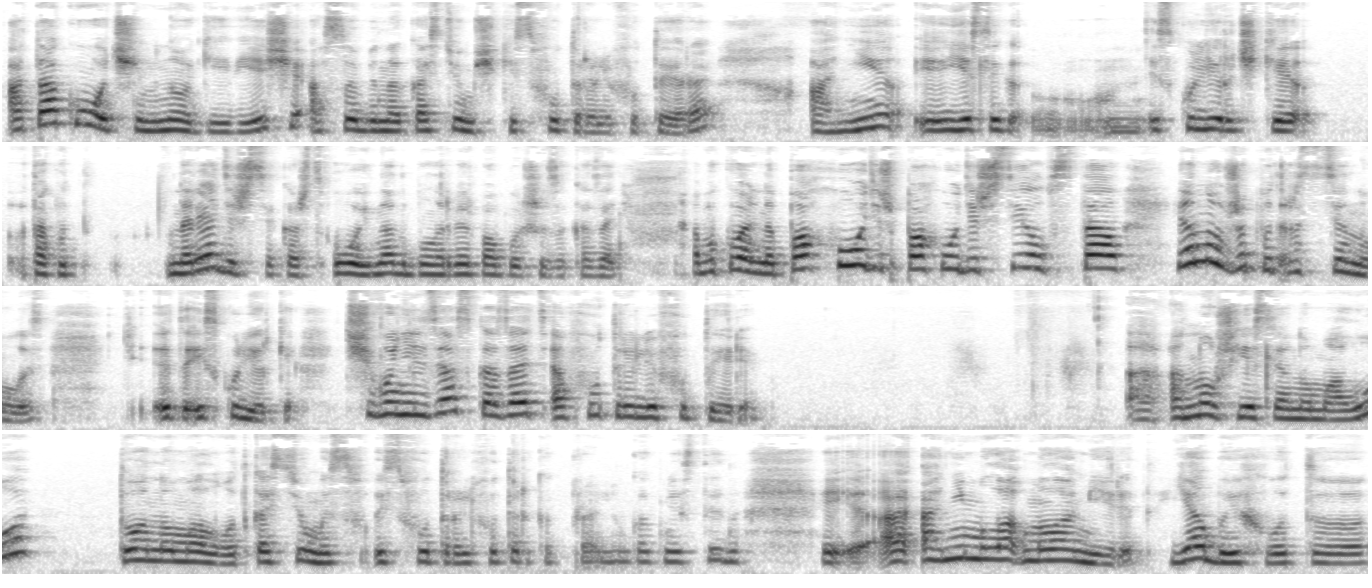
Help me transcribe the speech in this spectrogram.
А так очень многие вещи, особенно костюмчики из футера или футера, они, если из кулирочки так вот нарядишься, кажется, ой, надо было, например, побольше заказать. А буквально походишь, походишь, сел, встал, и оно уже растянулось. Это из кулирки. Чего нельзя сказать о футере или футере. А оно уж, если оно мало, то оно мало. Вот костюм из, из футера или футер, как правильно, как мне стыдно, а, они мало, маломерят. Я бы их вот э,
